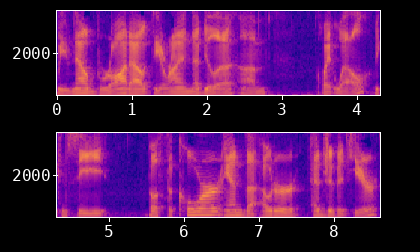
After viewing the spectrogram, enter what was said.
we've now brought out the Orion Nebula um, quite well. We can see both the core and the outer edge of it here.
